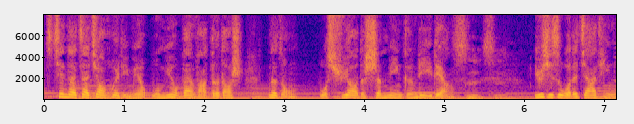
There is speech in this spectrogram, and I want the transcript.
现在在教会里面，我没有办法得到那种我需要的生命跟力量。是是，尤其是我的家庭，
